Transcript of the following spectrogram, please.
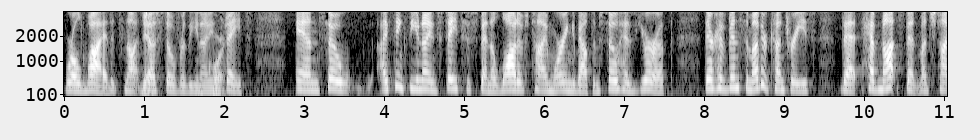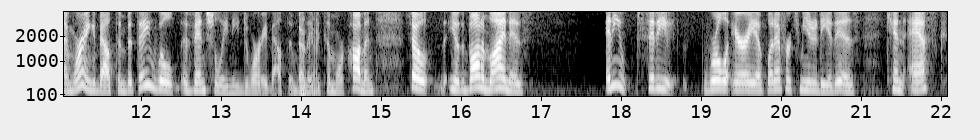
worldwide. It's not Yes, just over the United. States. And so I think the United States has spent a lot of time worrying about them. So has Europe. There have been some other countries that have not spent much time worrying about them, but they will eventually need to worry about them when they become more common. So, you know, the bottom line is any city, rural area, whatever community it is, can ask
